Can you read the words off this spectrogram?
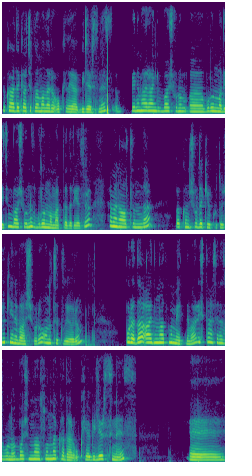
Yukarıdaki açıklamaları okuyabilirsiniz. Benim herhangi bir başvurum e, bulunmadığı için başvurunuz bulunmamaktadır yazıyor. Hemen altında bakın şuradaki kutucuk yeni başvuru onu tıklıyorum. Burada aydınlatma metni var. İsterseniz bunu başından sonuna kadar okuyabilirsiniz. Ee,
